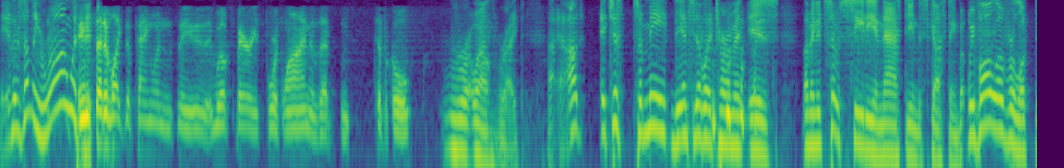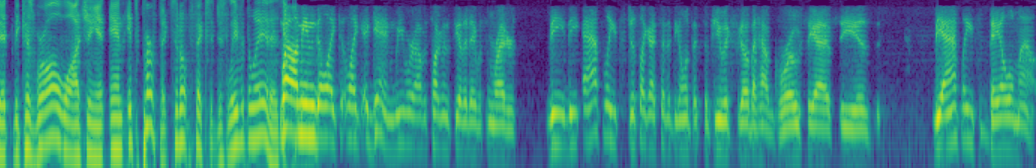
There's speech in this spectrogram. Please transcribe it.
eh, there's nothing wrong with it Instead of like the Penguins, the Wilkes-Barre's fourth line is that typical. R- well, right. I, I'll, it just to me the NCAA tournament is. I mean, it's so seedy and nasty and disgusting, but we've all overlooked it because we're all watching it, and it's perfect. So don't fix it. Just leave it the way it is. Well, I mean, like like again, we were I was talking this the other day with some writers. The the athletes, just like I said at the Olympics a few weeks ago about how gross the IOC is, the athletes bail them out.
